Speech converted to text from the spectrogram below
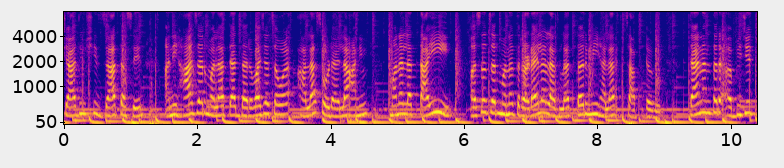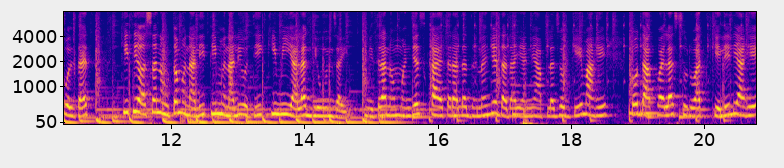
ज्या दिवशी जात असेल आणि हा जर मला त्या दरवाजाजवळ आला सोडायला आणि म्हणाला ताई असं जर म्हणत रडायला लागला तर मी ह्याला चापटवेल त्यानंतर अभिजित बोलतायत की ती असं नव्हतं म्हणाली ती म्हणाली होती की मी याला घेऊन जाईल मित्रांनो म्हणजेच काय? तर आता धनंजय दादा यांनी आपला जो गेम आहे तो दाखवायला सुरुवात केलेली आहे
